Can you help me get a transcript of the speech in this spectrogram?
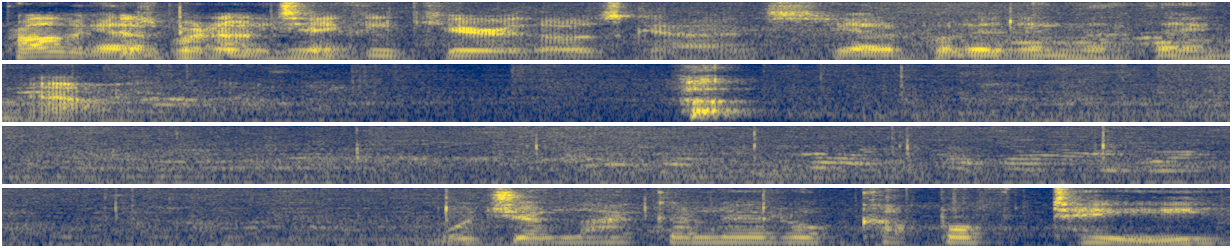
Probably because we're not it here. taking care of those guys. You got to put it in the thing. Oh, Would you like a little cup of tea?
